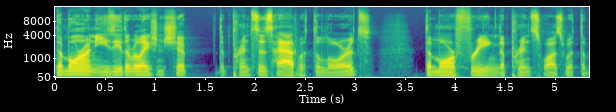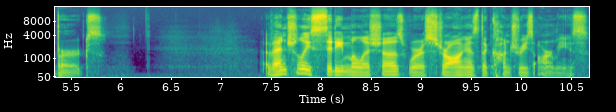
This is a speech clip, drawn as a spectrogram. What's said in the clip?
The more uneasy the relationship the princes had with the lords, the more freeing the prince was with the burghs. Eventually, city militias were as strong as the country's armies,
